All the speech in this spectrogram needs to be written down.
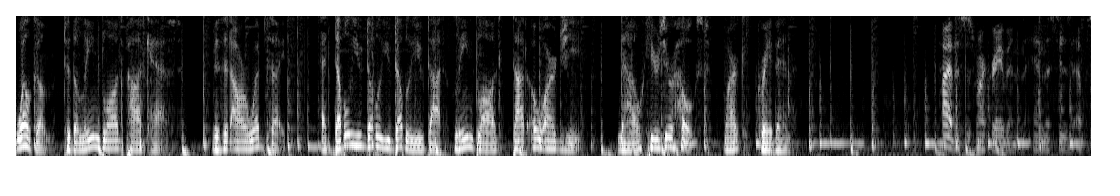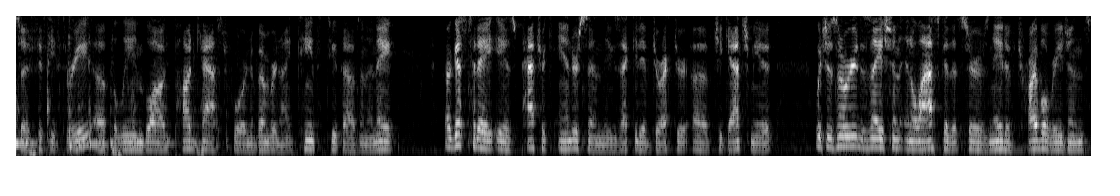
Welcome to the Lean Blog Podcast. Visit our website at www.leanblog.org. Now, here's your host, Mark Graban. Hi, this is Mark Graban, and this is episode 53 of the Lean Blog Podcast for November 19th, 2008. Our guest today is Patrick Anderson, the Executive Director of Chugachmiut, which is an organization in Alaska that serves native tribal regions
